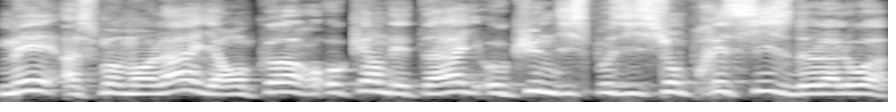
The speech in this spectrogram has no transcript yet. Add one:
Mais à ce moment-là, il n'y a encore aucun détail, aucune disposition précise de la loi.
